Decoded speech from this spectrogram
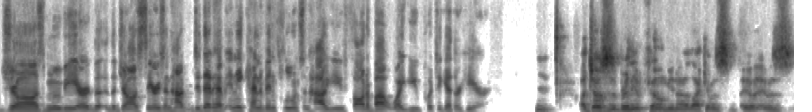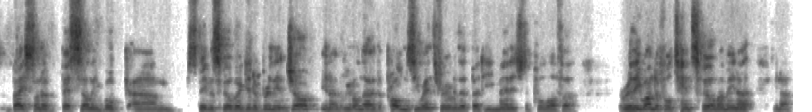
Jaws movie or the, the Jaws series, and how did that have any kind of influence on how you thought about what you put together here? Uh, Jaws is a brilliant film, you know, like it was it, it was based on a best-selling book. Um, Steven Spielberg did a brilliant job. You know, we all know the problems he went through with it, but he managed to pull off a really wonderful, tense film. I mean, I, you know,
